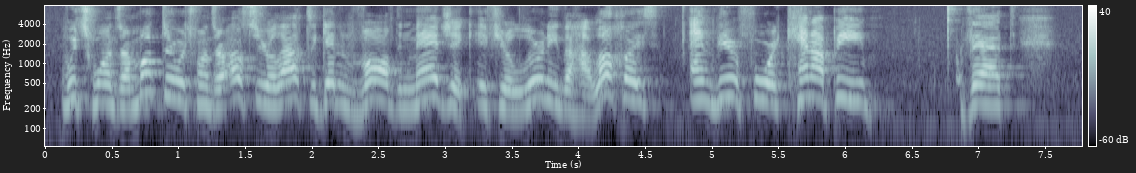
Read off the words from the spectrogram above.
which ones are mutter, which ones are also you're allowed to get involved in magic if you're learning the halachas, and therefore it cannot be that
